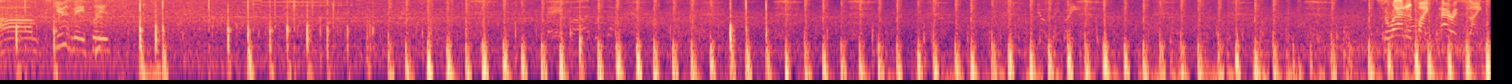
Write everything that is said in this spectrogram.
Um, excuse me, please. By parasites.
